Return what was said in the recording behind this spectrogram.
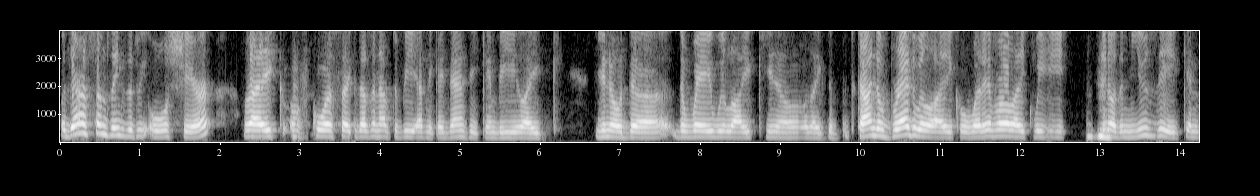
but there are some things that we all share like of course like it doesn't have to be ethnic identity it can be like you know the the way we like you know like the kind of bread we like or whatever like we mm-hmm. you know the music and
